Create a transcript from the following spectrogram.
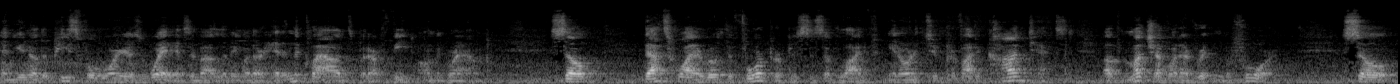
And you know, the peaceful warrior's way is about living with our head in the clouds but our feet on the ground. So that's why I wrote the four purposes of life in order to provide a context of much of what I've written before. So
